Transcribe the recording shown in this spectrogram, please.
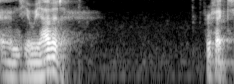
And here we have it. Perfect.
